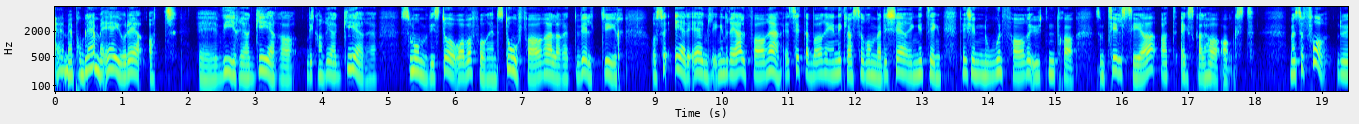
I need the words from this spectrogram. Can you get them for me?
men problemet er jo det at eh, vi reagerer Vi kan reagere som om vi står overfor en stor fare eller et vilt dyr, og så er det egentlig ingen reell fare. Jeg sitter bare inne i klasserommet, det skjer ingenting. Det er ikke noen fare utenfra som tilsier at jeg skal ha angst. Men så får du,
